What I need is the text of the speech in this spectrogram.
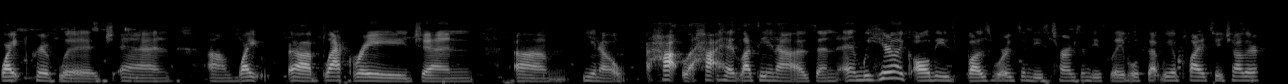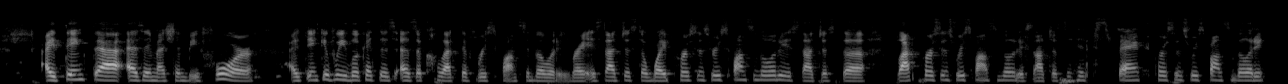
white privilege and um, white uh, black rage and um, you know hot hothead latinas and and we hear like all these buzzwords and these terms and these labels that we apply to each other. I think that as i mentioned before I think if we look at this as a collective responsibility, right? It's not just a white person's responsibility. It's not just a black person's responsibility. It's not just a Hispanic person's responsibility.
